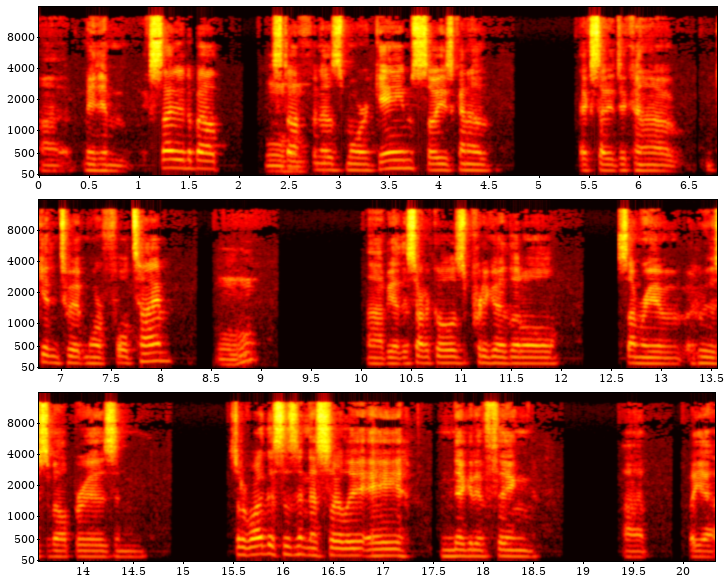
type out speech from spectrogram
uh, made him excited about Mhm. stuff, and it was more games. So he's kind of excited to kind of get into it more full time. Mhm. Uh, but yeah, this article is a pretty good little summary of who this developer is and sort of why this isn't necessarily a negative thing. Uh, but yeah,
